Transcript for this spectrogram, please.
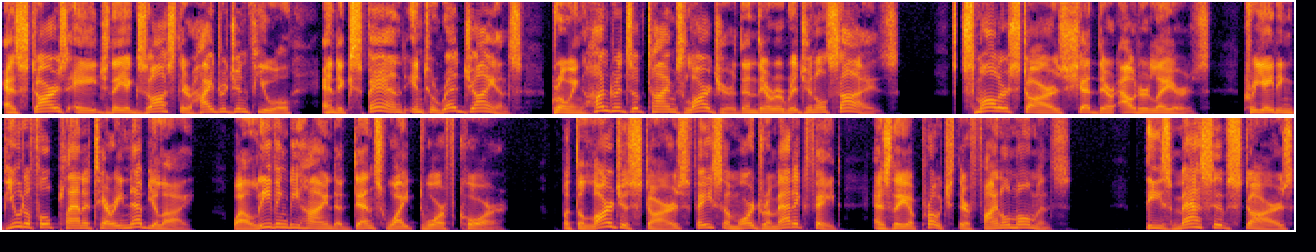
As stars age, they exhaust their hydrogen fuel and expand into red giants, growing hundreds of times larger than their original size. Smaller stars shed their outer layers, creating beautiful planetary nebulae, while leaving behind a dense white dwarf core. But the largest stars face a more dramatic fate as they approach their final moments. These massive stars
